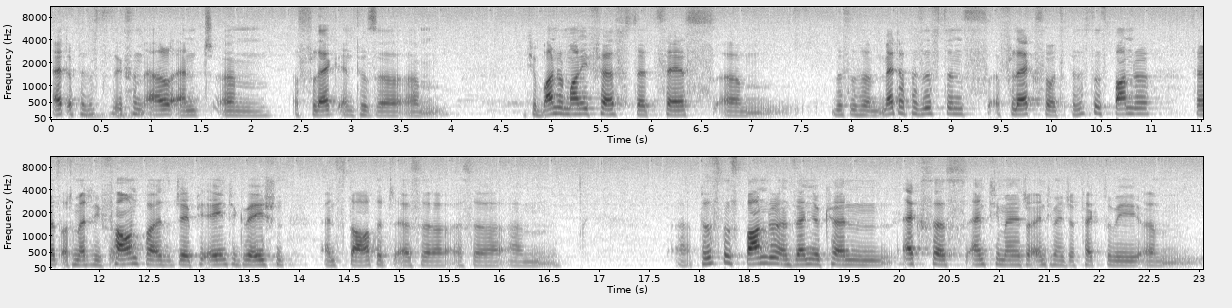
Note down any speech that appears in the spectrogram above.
add a persistence XML and um, a flag into the um, into bundle manifest that says um, this is a meta persistence flag, so it's a persistence bundle. Then it's automatically found by the JPA integration and started as a, as a, um, a persistence bundle, and then you can access Entity Manager, Entity Manager Factory um,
